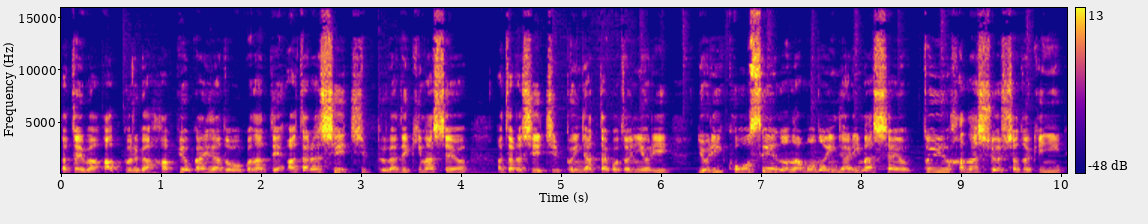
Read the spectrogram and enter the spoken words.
例えば、アップルが発表会などを行って新しいチップができましたよ。新しいチップになったことにより、より高性能なものになりましたよという話をしたときに、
